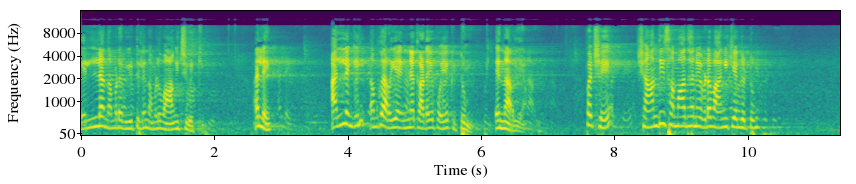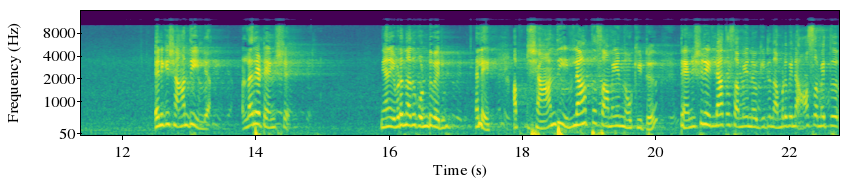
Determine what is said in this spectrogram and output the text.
എല്ലാം നമ്മുടെ വീട്ടിൽ നമ്മൾ വാങ്ങിച്ചു വെക്കും. അല്ലേ? അല്ലെങ്കിൽ നമുക്കറിയാം ഇന്ന കടയിൽ പോയാൽ കിട്ടും എന്നറിയാം. പക്ഷേ ശാന്തി സമാധാനം എവിടെ വാങ്ങിക്കാൻ കിട്ടും? എനിക്ക് ശാന്തിയില്ല. വളരെ ടെൻഷൻ. ഞാൻ എവിടെ നിന്ന് അത് കൊണ്ടുവരും? അല്ലേ? അപ്പം ശാന്തി ഇല്ലാത്ത സമയം നോക്കിയിട്ട് ടെൻഷൻ ഇല്ലാത്ത സമയം നോക്കിയിട്ട് നമ്മൾ പിന്നെ ആ സമയത്ത്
